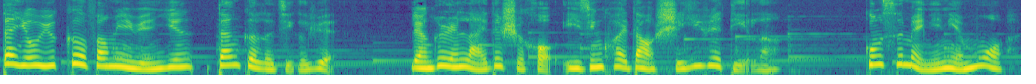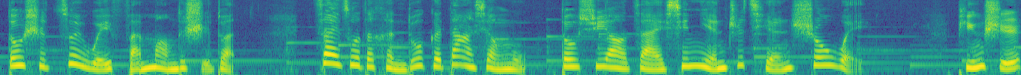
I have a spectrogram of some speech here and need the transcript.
但由于各方面原因耽搁了几个月。两个人来的时候已经快到十一月底了，公司每年年末都是最为繁忙的时段。在座的很多个大项目都需要在新年之前收尾，平时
